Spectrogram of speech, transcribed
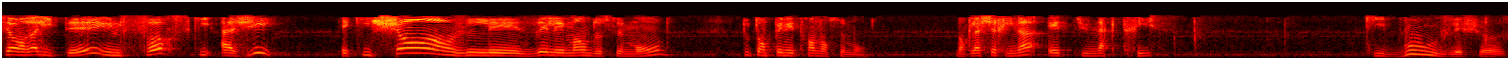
c'est en réalité une force qui agit et qui change les éléments de ce monde tout en pénétrant dans ce monde. Donc la Shekhinah est une actrice qui bouge les choses,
